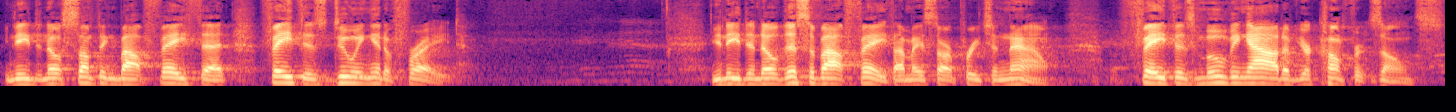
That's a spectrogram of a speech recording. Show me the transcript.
You need to know something about faith that faith is doing it afraid. You need to know this about faith. I may start preaching now. Faith is moving out of your comfort zones.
